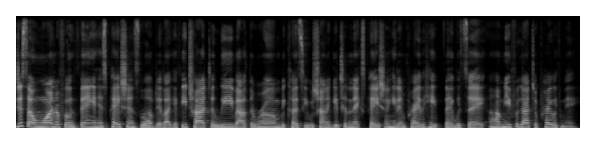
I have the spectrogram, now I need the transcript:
just a wonderful thing. And his patients loved it. Like if he tried to leave out the room because he was trying to get to the next patient, he didn't pray. He, they would say, um, "You forgot to pray with me.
